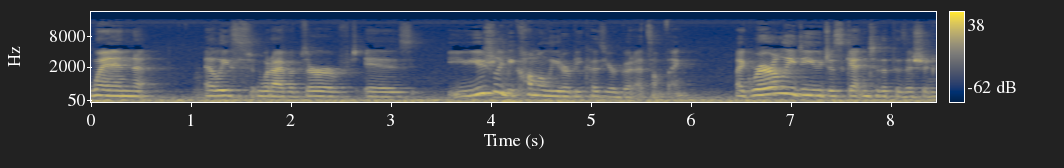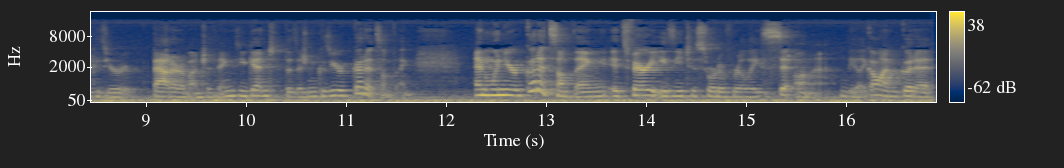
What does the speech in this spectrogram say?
when, at least what I've observed, is you usually become a leader because you're good at something. Like, rarely do you just get into the position because you're bad at a bunch of things. You get into the position because you're good at something. And when you're good at something, it's very easy to sort of really sit on that and be like, oh, I'm good at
